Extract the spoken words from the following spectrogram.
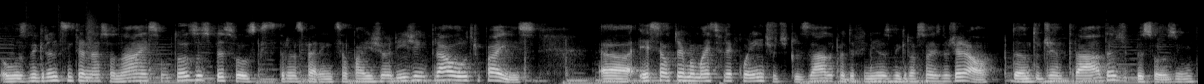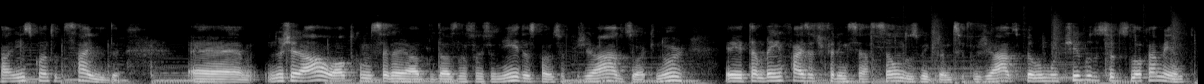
Os migrantes internacionais são todas as pessoas que se transferem de seu país de origem para outro país. Uh, esse é o termo mais frequente utilizado para definir as migrações no geral, tanto de entrada de pessoas em um país quanto de saída. É, no geral, o Alto Comissariado das Nações Unidas para os Refugiados, o Acnur, ele também faz a diferenciação dos migrantes refugiados pelo motivo do seu deslocamento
